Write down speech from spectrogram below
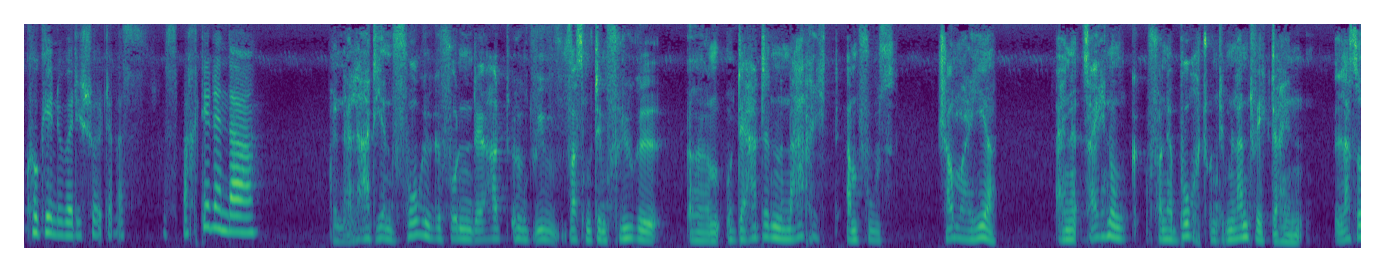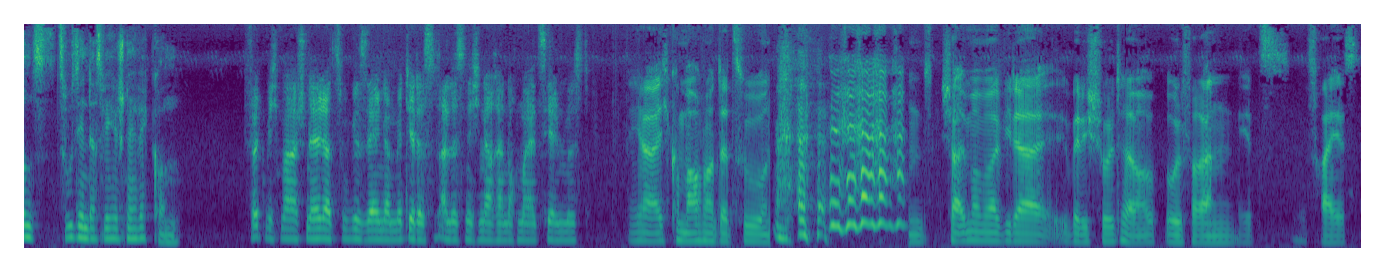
gucke ihn über die Schulter. Was, was macht ihr denn da? Nalle hat hier einen Vogel gefunden, der hat irgendwie was mit dem Flügel. Ähm, und der hatte eine Nachricht am Fuß. Schau mal hier. Eine Zeichnung von der Bucht und dem Landweg dahin. Lass uns zusehen, dass wir hier schnell wegkommen. Ich würde mich mal schnell dazu gesellen, damit ihr das alles nicht nachher nochmal erzählen müsst. Ja, ich komme auch noch dazu und, und schau immer mal wieder über die Schulter, ob Ulfaran jetzt frei ist.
